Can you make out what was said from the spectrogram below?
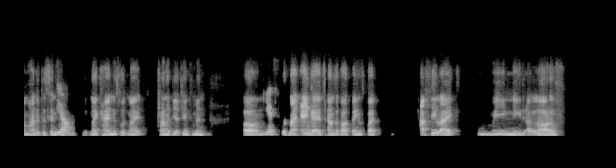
I'm 100% yeah. with my kindness, with my trying to be a gentleman, um, yes. with my anger at times about things. But I feel like we need a lot of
